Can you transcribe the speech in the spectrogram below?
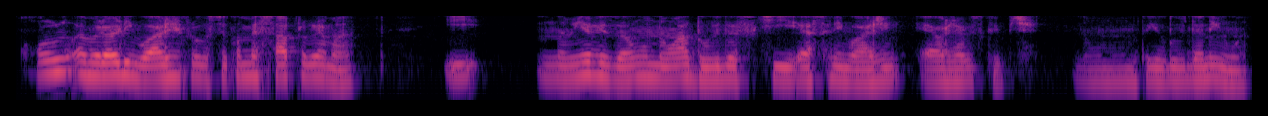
qual a melhor linguagem para você começar a programar. E, na minha visão, não há dúvidas que essa linguagem é o JavaScript. Não, não tenho dúvida nenhuma.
